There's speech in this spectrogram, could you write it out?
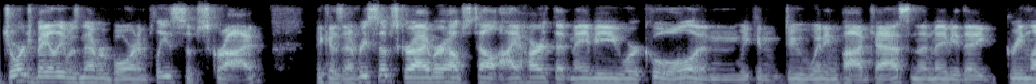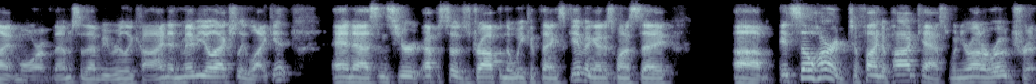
George Bailey was never born. And please subscribe because every subscriber helps tell iHeart that maybe we're cool and we can do winning podcasts. And then maybe they greenlight more of them. So that'd be really kind. And maybe you'll actually like it. And uh, since your episodes drop in the week of Thanksgiving, I just want to say um, it's so hard to find a podcast when you're on a road trip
